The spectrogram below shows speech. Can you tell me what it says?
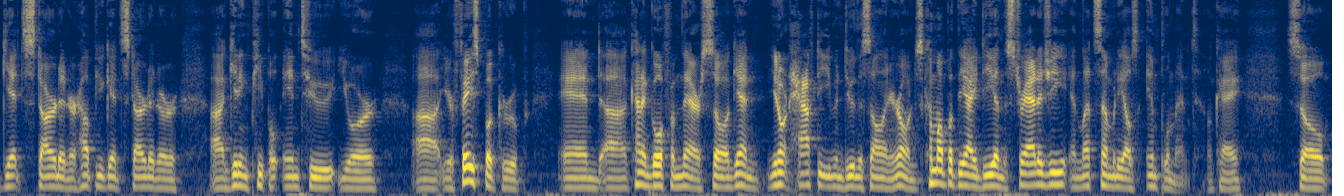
get started or help you get started or uh, getting people into your uh, your Facebook group and uh, kind of go from there. So again, you don't have to even do this all on your own. Just come up with the idea and the strategy and let somebody else implement. Okay, so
